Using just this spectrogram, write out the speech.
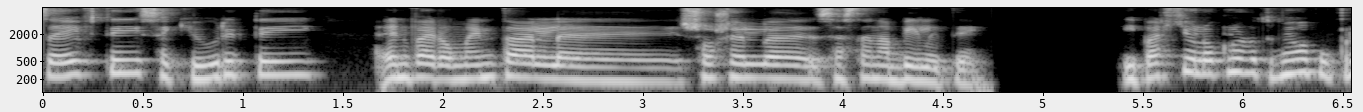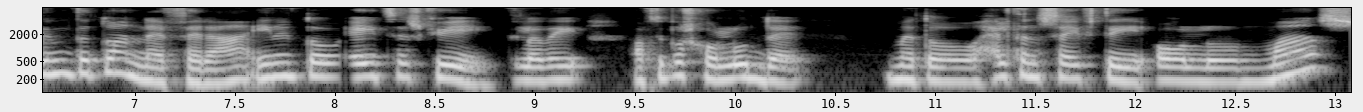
safety, security, environmental, ε, social ε, sustainability. Υπάρχει ολόκληρο τμήμα που πριν δεν το ανέφερα, είναι το HSQE, δηλαδή αυτοί που ασχολούνται με το health and safety όλων μας,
